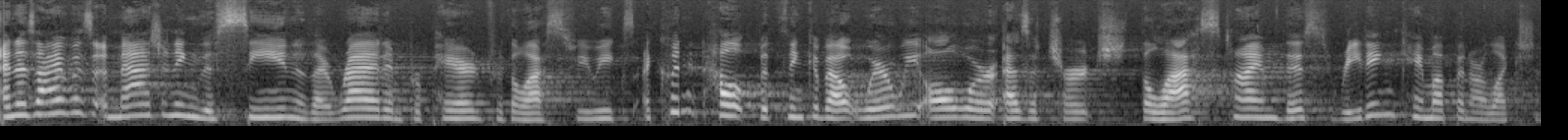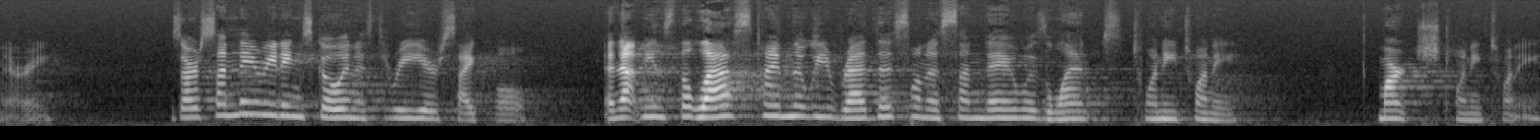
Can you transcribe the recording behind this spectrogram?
And as I was imagining this scene, as I read and prepared for the last few weeks, I couldn't help but think about where we all were as a church the last time this reading came up in our lectionary. As our Sunday readings go in a three year cycle. And that means the last time that we read this on a Sunday was Lent 2020, March 2020.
